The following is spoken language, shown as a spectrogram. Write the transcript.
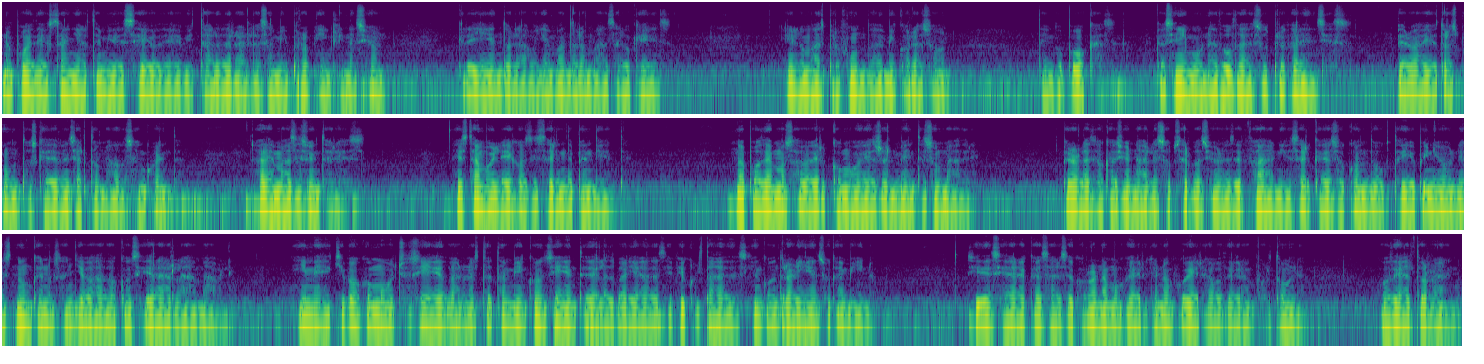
no puede extrañarte mi deseo de evitar dar alas a mi propia inclinación creyéndola o llamándola más de lo que es. En lo más profundo de mi corazón tengo pocas, casi ninguna duda de sus preferencias, pero hay otros puntos que deben ser tomados en cuenta, además de su interés. Está muy lejos de ser independiente. No podemos saber cómo es realmente su madre, pero las ocasionales observaciones de Fanny acerca de su conducta y opiniones nunca nos han llevado a considerarla amable. Y me equivoco mucho si Edward no está también consciente de las variadas dificultades que encontraría en su camino, si deseara casarse con una mujer que no fuera o de gran fortuna o de alto rango.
